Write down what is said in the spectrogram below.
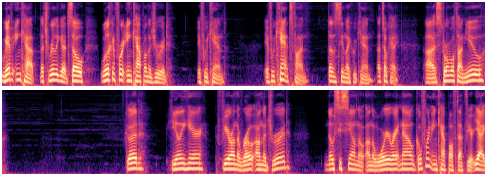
We have in cap. That's really good. So we're looking for an in cap on the Druid, if we can. If we can't, it's fine. Doesn't seem like we can. That's okay. Uh, Stormbolt on you. Good. Healing here. Fear on the ro- on the Druid. No CC on the on the Warrior right now. Go for an in cap off that Fear. Yeah,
